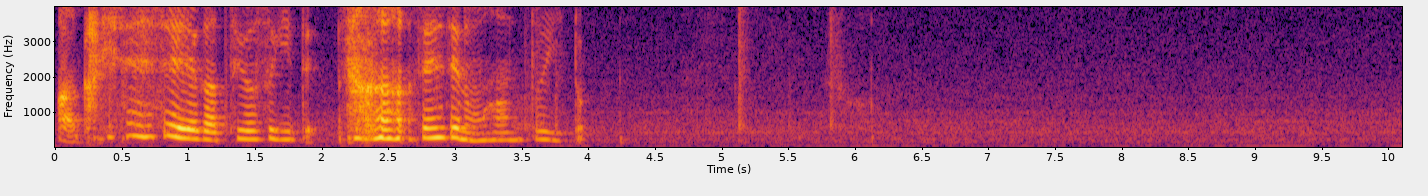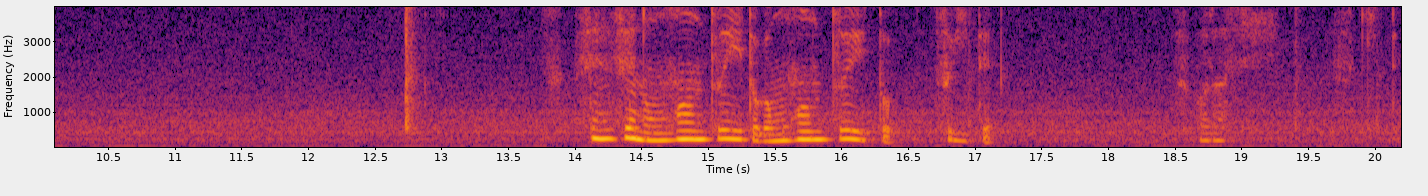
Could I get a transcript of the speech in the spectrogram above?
あかり先生が強すぎて。先生の模範ツイート先生の模範ツイートが模範ツイートすぎて。素晴らしい。すぎて待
